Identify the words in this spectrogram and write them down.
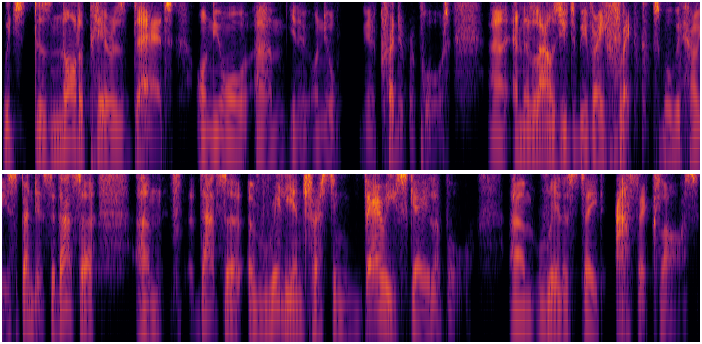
which does not appear as debt on your, um, you know, on your you know, credit report, uh, and allows you to be very flexible with how you spend it. So that's a um, that's a, a, really interesting, very scalable um, real estate asset class.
